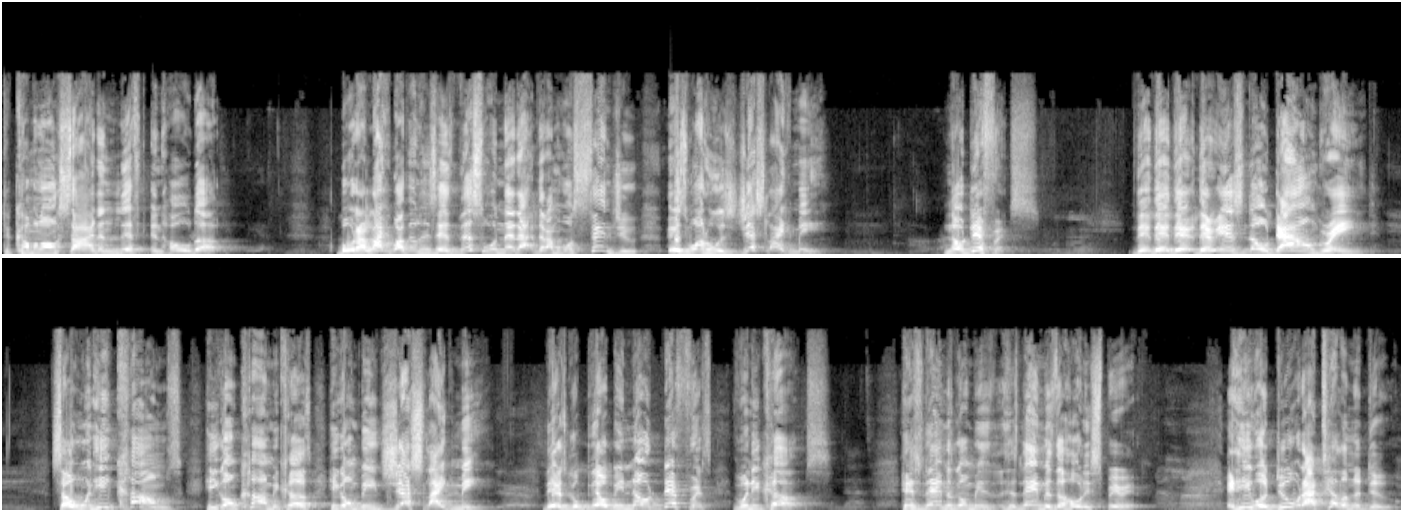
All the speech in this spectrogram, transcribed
To come alongside and lift and hold up. But what I like about this, he says, this one that, I, that I'm going to send you is one who is just like me. No difference. There, there, there, there is no downgrade. So when he comes, he to come because he to be just like me. There's, there'll be no difference when he comes. His name is to be, his name is the Holy Spirit and he will do what I tell him to do.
